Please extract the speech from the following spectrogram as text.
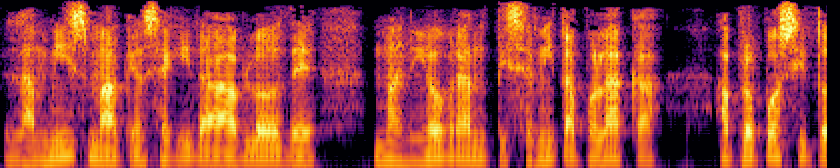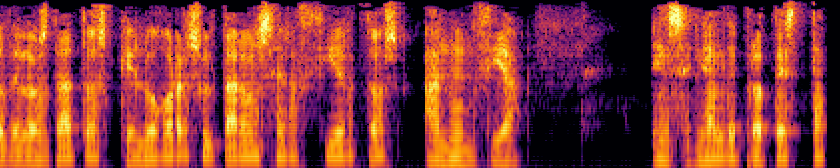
la misma que enseguida habló de maniobra antisemita polaca, a propósito de los datos que luego resultaron ser ciertos, anuncia en señal de protesta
